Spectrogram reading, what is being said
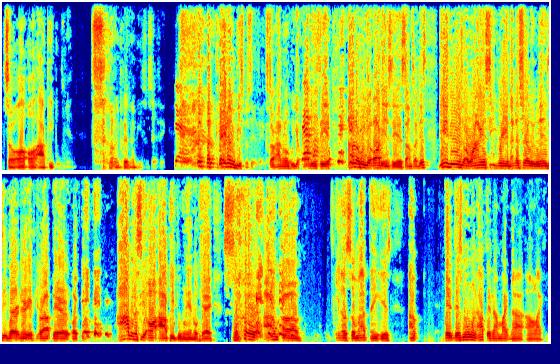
So all, all our people win. So let me put it, let me be specific. Yeah. okay, let me be specific. So I don't know who your yeah. audience is. I don't know who your audience is. So I'm sorry. This these viewers are Ryan C. Greene, not necessarily Lindsey Vertner. If you're out there, I want to see all our people win. Okay, so I'm, uh, you know, so my thing is, I'm, there, there's no one out there that I'm like, nah, I don't like you.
